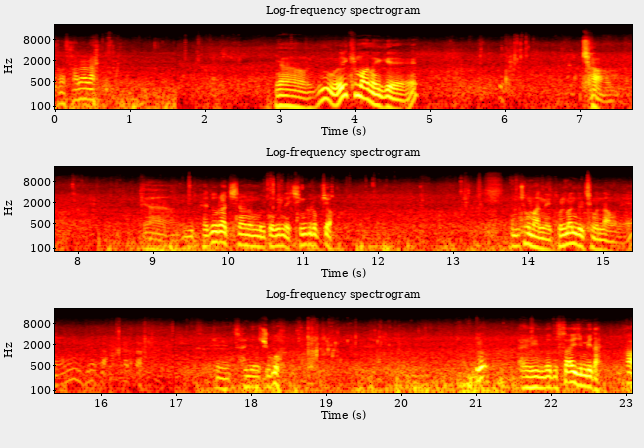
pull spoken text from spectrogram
더 살아라 야 이거 왜 이렇게 많아 이게 참. 야, 이 배도라치라는 물고기인데 징그럽죠? 엄청 많네. 돌만 들치면 나오네. 그냥 살려주고. 어? 에이, 너도 사이즈입니다. 하.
